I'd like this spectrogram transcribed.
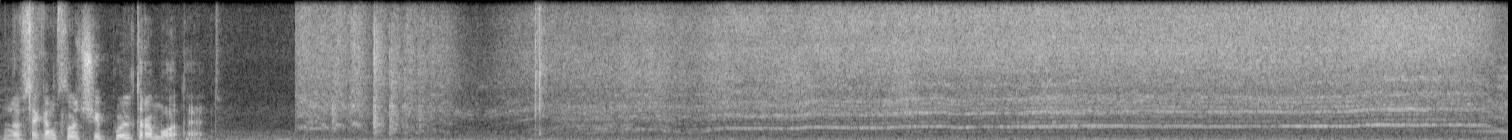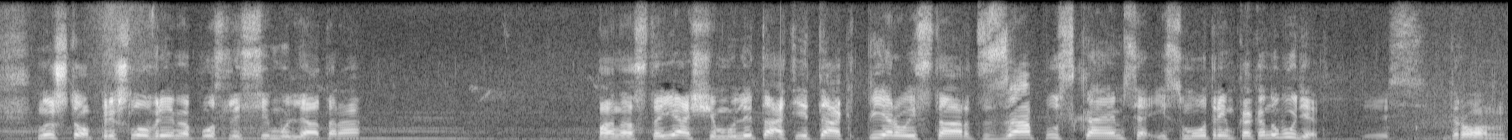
Но, во всяком случае, пульт работает. Ну что, пришло время после симулятора по-настоящему летать. Итак, первый старт. Запускаемся и смотрим, как оно будет. Здесь дрон.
